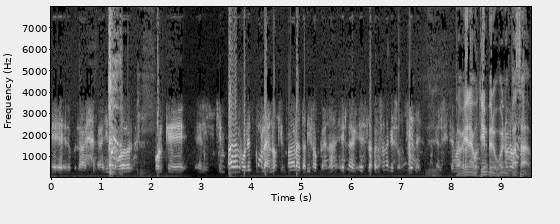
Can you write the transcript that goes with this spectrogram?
eh, la gallina del huevo porque el quien paga el boleto plano quien paga la tarifa plana es la es la persona que sostiene el sistema está bien Agustín pero bueno pasa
